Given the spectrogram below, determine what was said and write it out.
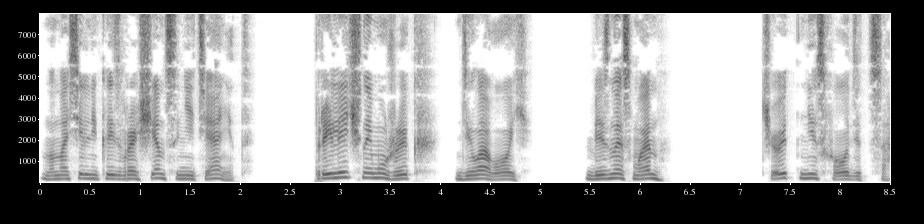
на насильника-извращенца не тянет. Приличный мужик, деловой, бизнесмен. Чё это не сходится?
